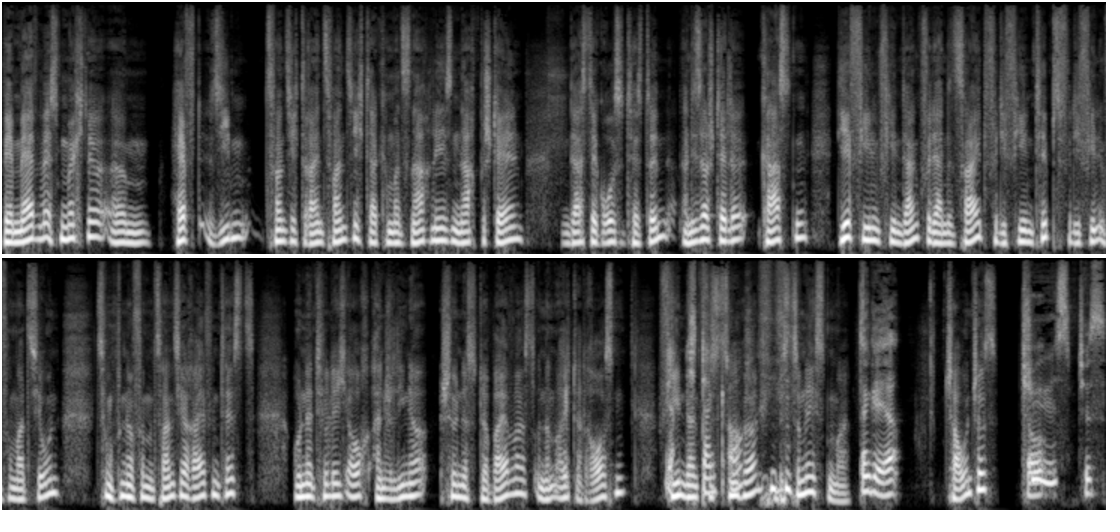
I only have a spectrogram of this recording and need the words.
wer mehr wissen möchte, ähm, Heft 7 2023, da kann man es nachlesen, nachbestellen. Da ist der große Test drin. An dieser Stelle, Carsten, dir vielen, vielen Dank für deine Zeit, für die vielen Tipps, für die vielen Informationen zum 125er Reifentests und natürlich auch Angelina, schön, dass du dabei warst und an euch da draußen. Vielen ja, Dank fürs Zuhören. Bis zum nächsten Mal. Danke, ja. Ciao und tschüss. Ciao. Tschüss. Tschüss.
